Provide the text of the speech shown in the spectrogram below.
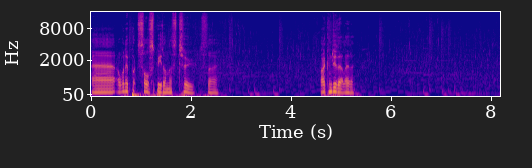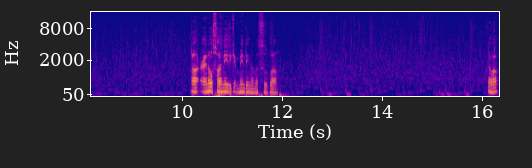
Uh, I want to put soul speed on this too, so I can do that later. Uh, and also I need to get mending on this as well. Oh well.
